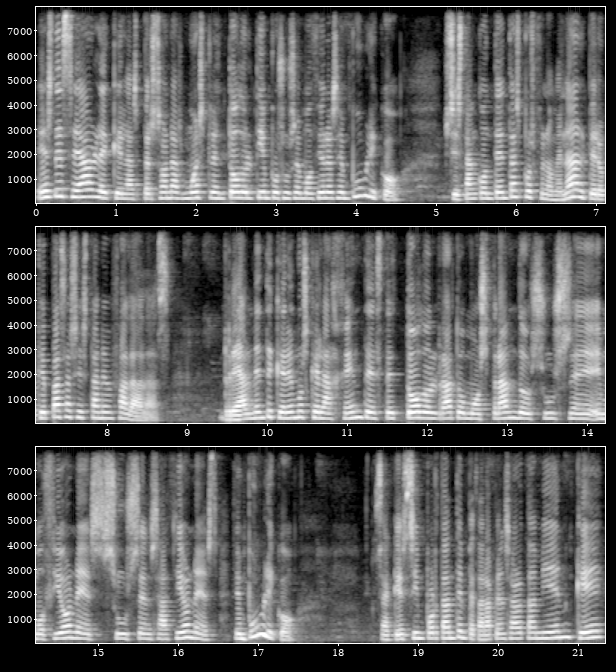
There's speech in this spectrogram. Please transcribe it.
¿Es deseable que las personas muestren todo el tiempo sus emociones en público? Si están contentas, pues fenomenal, pero ¿qué pasa si están enfadadas? ¿Realmente queremos que la gente esté todo el rato mostrando sus eh, emociones, sus sensaciones en público? O sea que es importante empezar a pensar también que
